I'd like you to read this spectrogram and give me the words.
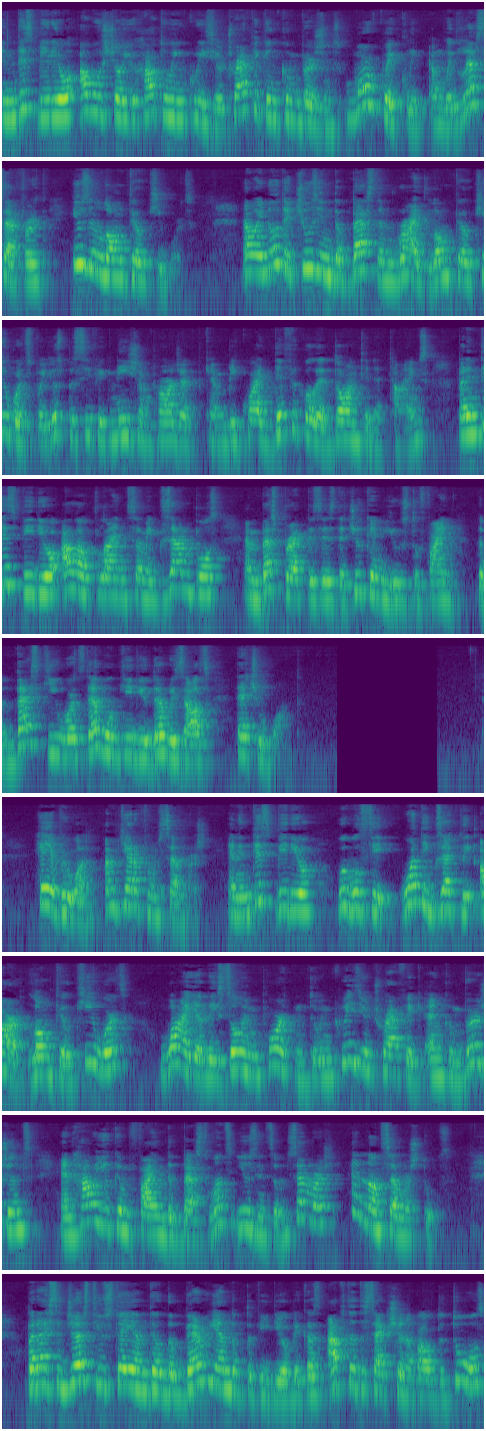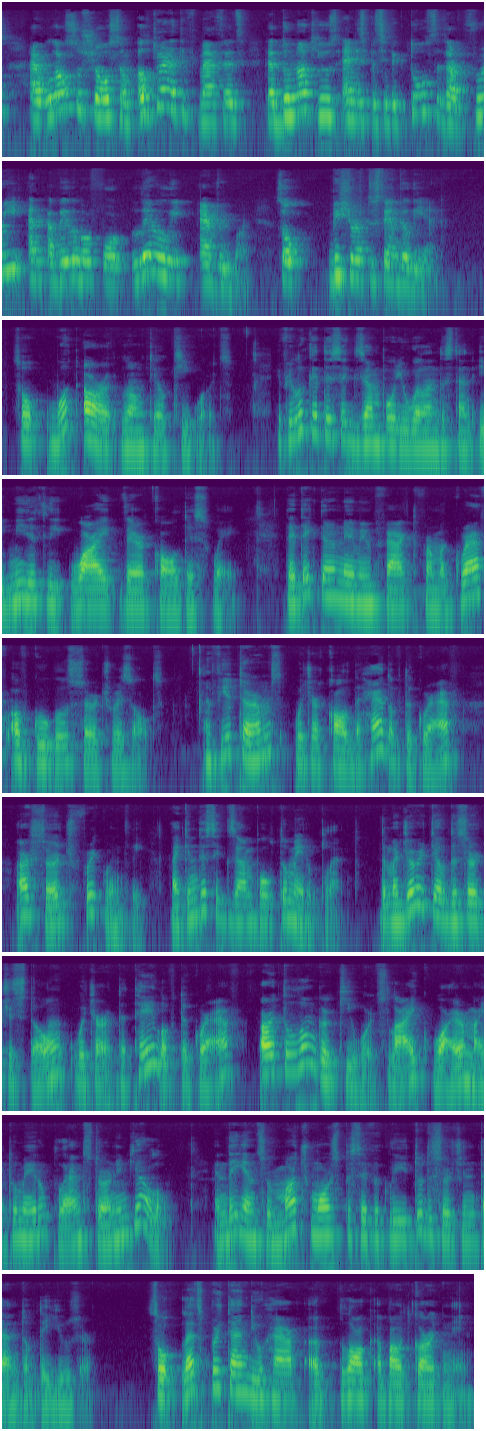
In this video, I will show you how to increase your traffic and conversions more quickly and with less effort using long-tail keywords. Now I know that choosing the best and right long-tail keywords for your specific niche and project can be quite difficult and daunting at times, but in this video I'll outline some examples and best practices that you can use to find the best keywords that will give you the results that you want. Hey everyone, I'm Chiara from SEMrush, and in this video we will see what exactly are long-tail keywords, why are they so important to increase your traffic and conversions, and how you can find the best ones using some SEMrush and non-SEMrush tools. But I suggest you stay until the very end of the video because after the section about the tools, I will also show some alternative methods that do not use any specific tools that are free and available for literally everyone. So be sure to stay until the end. So what are long-tail keywords? If you look at this example, you will understand immediately why they're called this way. They take their name, in fact, from a graph of Google search results. A few terms, which are called the head of the graph, are searched frequently, like in this example, tomato plant. The majority of the searches, though, which are the tail of the graph, are the longer keywords like why are my tomato plants turning yellow? And they answer much more specifically to the search intent of the user. So let's pretend you have a blog about gardening.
